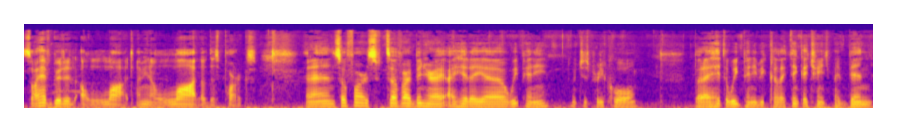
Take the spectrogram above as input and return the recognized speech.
so I have gridded a lot. I mean, a lot of this parks. And so far, so far I've been here, I, I hit a uh, wheat penny, which is pretty cool but I hit the wheat penny because I think I changed my bend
